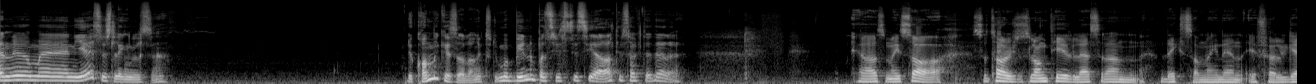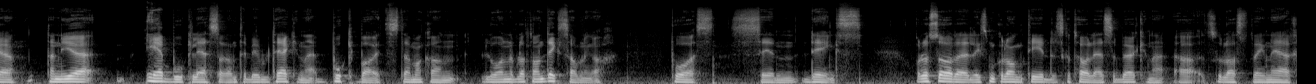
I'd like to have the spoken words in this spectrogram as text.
ender jo med en Jesus-lignelse. Du kom ikke så langt. Du må begynne på siste side. Jeg har alltid sagt det til deg. Ja, som jeg sa, så tar det ikke så lang tid å lese den diktsamlingen din ifølge den nye e-bokleseren til bibliotekene, Bookbites, der man kan låne bl.a. diktsamlinger på sin dings. Og da står det liksom hvor lang tid det skal ta å lese bøkene. Ja, så last deg ned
